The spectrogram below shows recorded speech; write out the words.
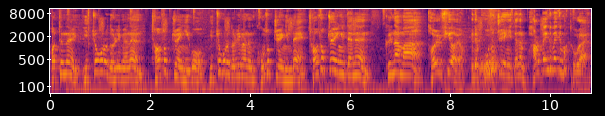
버튼을 이쪽으로 돌리면은 저속 주행이고 이쪽으로 돌리면은 고속 주행인데 저속 주행일 때는 그나마 덜 휘어요. 근데 고속 주행일 때는 바로 뺑글뺑글 막 돌아요.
